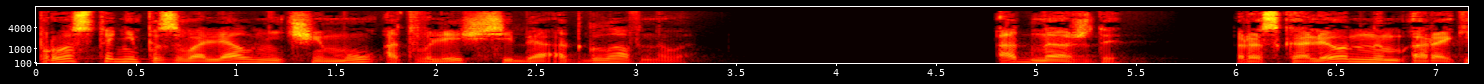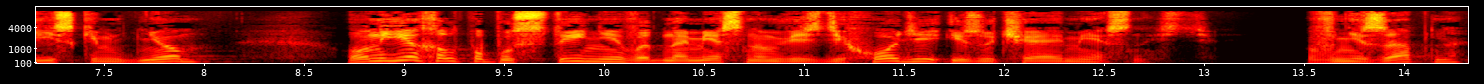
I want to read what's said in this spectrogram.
просто не позволял ничему отвлечь себя от главного. Однажды, раскаленным аракийским днем, он ехал по пустыне в одноместном вездеходе, изучая местность. Внезапно,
